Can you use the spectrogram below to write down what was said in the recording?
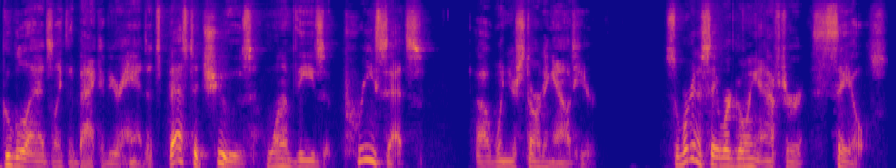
Google Ads like the back of your hand. It's best to choose one of these presets uh, when you're starting out here. So we're going to say we're going after sales.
